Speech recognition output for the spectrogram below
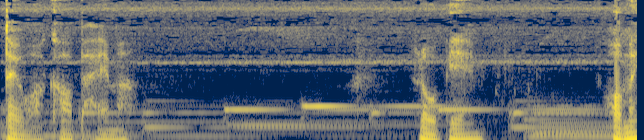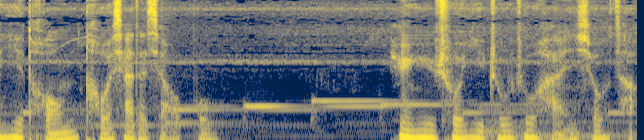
对我告白吗？路边，我们一同投下的脚步，孕育出一株株含羞草，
